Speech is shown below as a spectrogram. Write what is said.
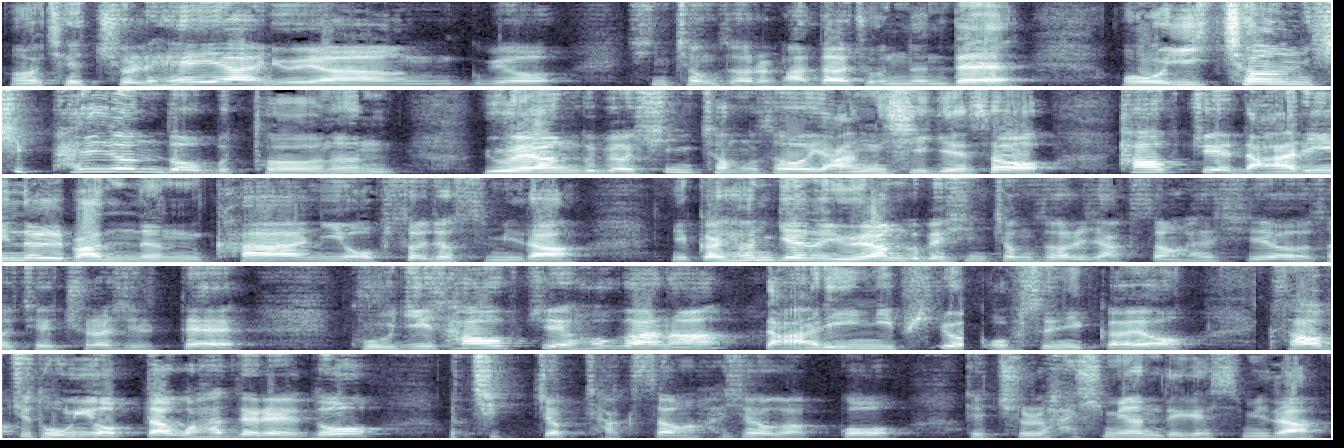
어, 제출해야 요양급여 신청서를 받아줬는데 2018년도부터는 어, 요양급여 신청서 양식에서 사업주의 날인을 받는 칸이 없어졌습니다. 그러니까 현재는 요양급여 신청서를 작성하셔서 제출하실 때 굳이 사업주의 허가나 날인이 필요 없으니까요. 사업주 동의 없다고 하더라도 직접 작성하셔갖고 제출하시면 되겠습니다.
